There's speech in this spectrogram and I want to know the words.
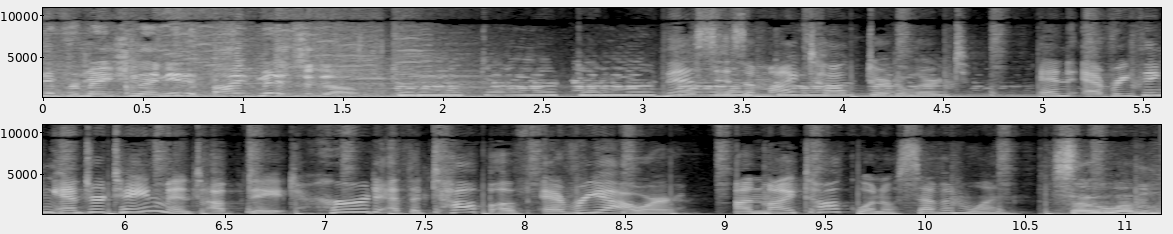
need information. I need it five minutes ago. This is a My Talk Dirt Alert, an everything entertainment update heard at the top of every hour on My Talk 1071. So, um,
